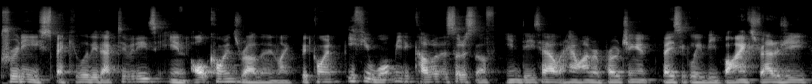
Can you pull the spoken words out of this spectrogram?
pretty speculative activities in altcoins rather than like Bitcoin. If you want me to cover this sort of stuff in detail, how I'm approaching it, basically the buying strategy,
